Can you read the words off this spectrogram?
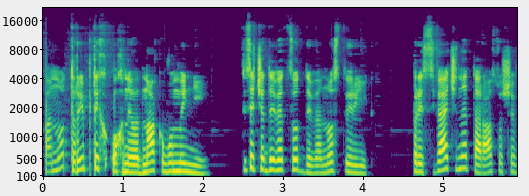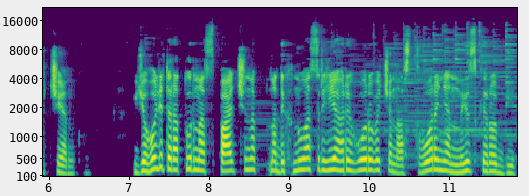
Пано Триптих ох неоднаково мені 1990 рік, присвячене Тарасу Шевченку. Його літературна спадщина надихнула Сергія Григоровича на створення низки робіт,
